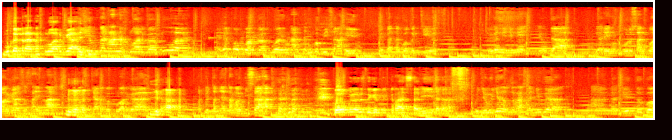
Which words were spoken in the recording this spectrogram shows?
bukan ranah keluarga iya bukan ranah keluarga gue kan kalau keluarga gue yang berantem gue pisahin. Dia kata gue kecil. Tapi kan di sini ya udah biarin urusan keluarga selesain lah secara kekeluargaan. Iya. tapi ternyata nggak bisa. Walaupun harus dengan kekerasan. Iya. Ujung-ujung kekerasan juga. Nah dari situ gue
